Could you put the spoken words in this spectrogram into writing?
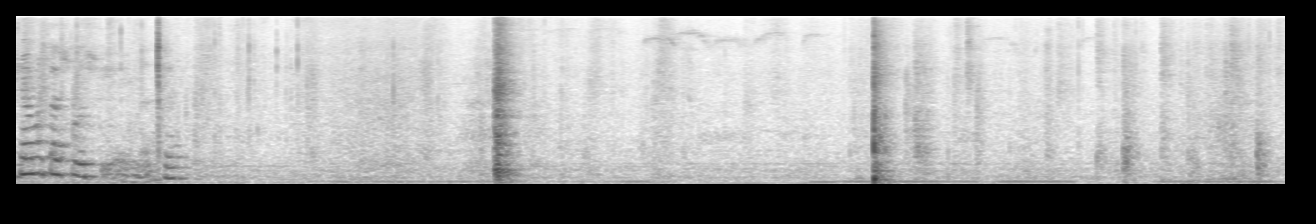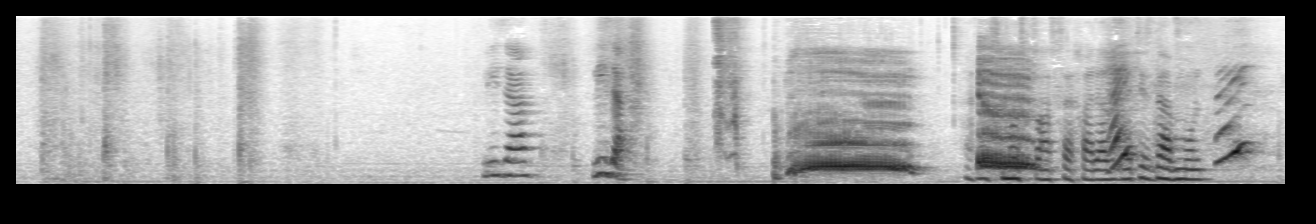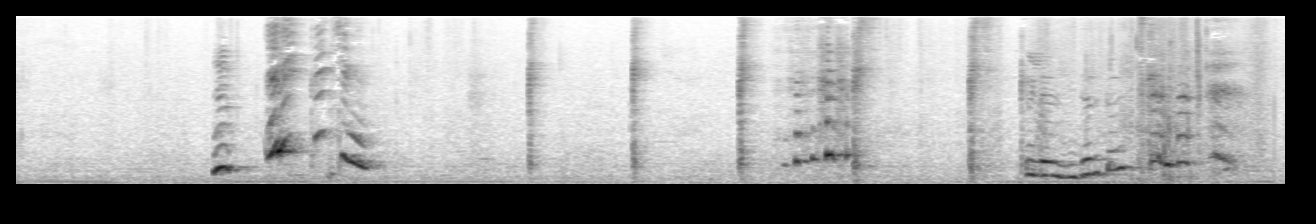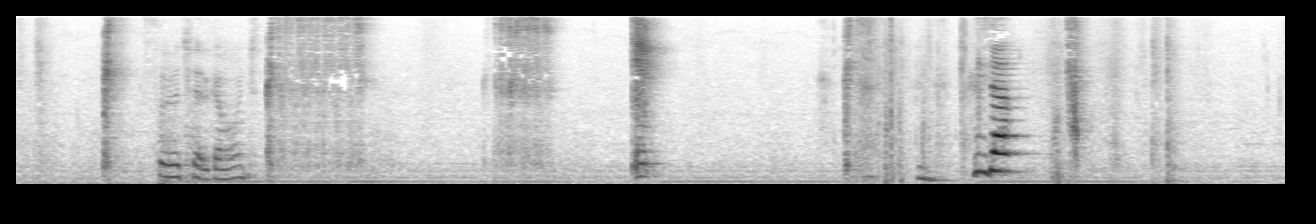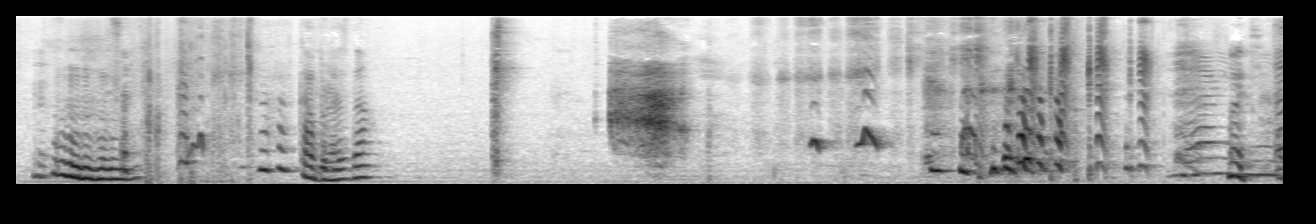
შემოსასვლელშია იმაზე. ლიზა. ლიზა. არის მოსწონს ახლა რა გეთის დამმულ Quello di Dorgot. Solo cerca, ma Lisa. Cabras da. Hadi.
